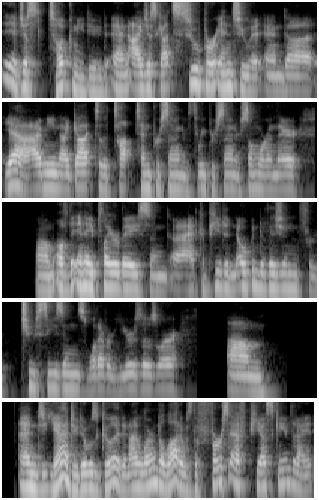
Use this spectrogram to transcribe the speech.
it just took me, dude. And I just got super into it. And uh, yeah, I mean, I got to the top 10% or 3% or somewhere in there um, of the NA player base. And uh, I had competed in open division for two seasons, whatever years those were. Um, and yeah, dude, it was good. And I learned a lot. It was the first FPS game that I had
